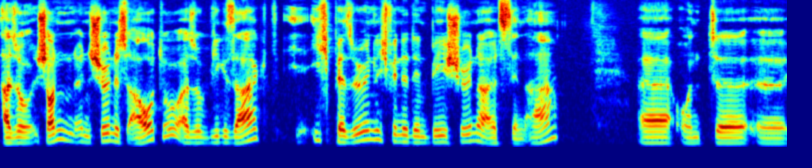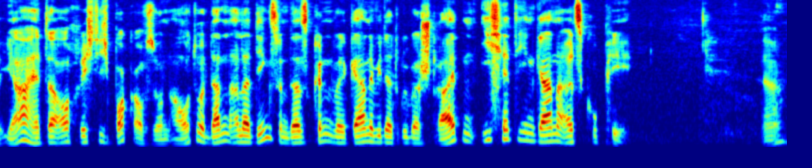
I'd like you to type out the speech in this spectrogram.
also schon ein schönes Auto. Also wie gesagt, ich persönlich finde den B schöner als den A. Äh, und äh, äh ja, hätte auch richtig Bock auf so ein Auto. Dann allerdings, und das können wir gerne wieder drüber streiten, ich hätte ihn gerne als Coupé. Ja.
